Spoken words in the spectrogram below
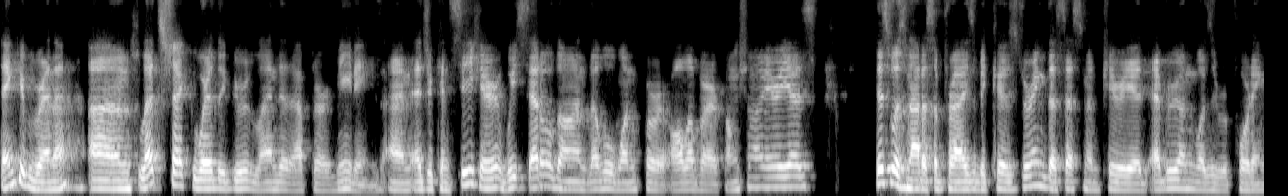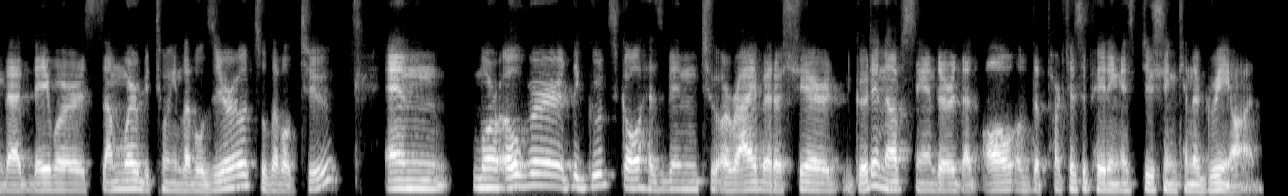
Thank you, Brenna. Um, let's check where the group landed after our meetings. And as you can see here, we settled on level one for all of our functional areas. This was not a surprise because during the assessment period, everyone was reporting that they were somewhere between level zero to level two. And Moreover, the group's goal has been to arrive at a shared good enough standard that all of the participating institution can agree on.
